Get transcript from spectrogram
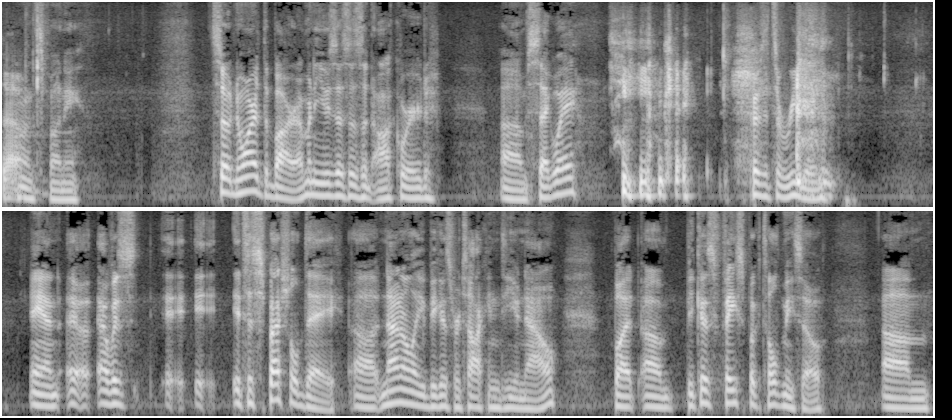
So Oh, that's funny. So noir at the bar. I'm going to use this as an awkward um, segue okay, because it's a reading, and uh, I was. It, it, it's a special day, uh, not only because we're talking to you now, but um, because Facebook told me so. Um,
